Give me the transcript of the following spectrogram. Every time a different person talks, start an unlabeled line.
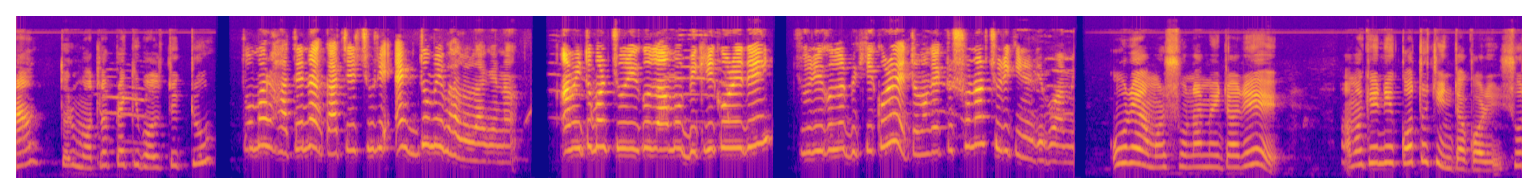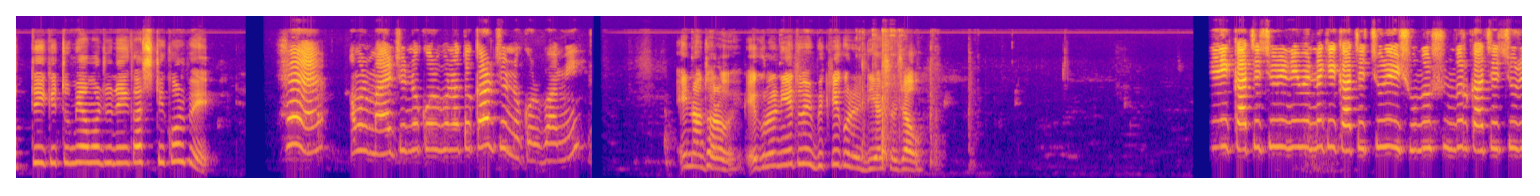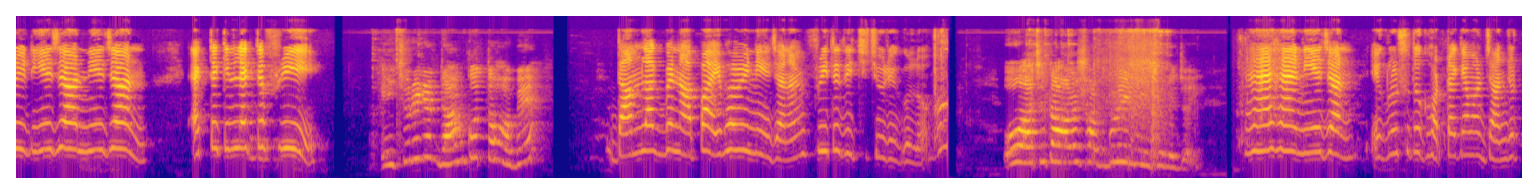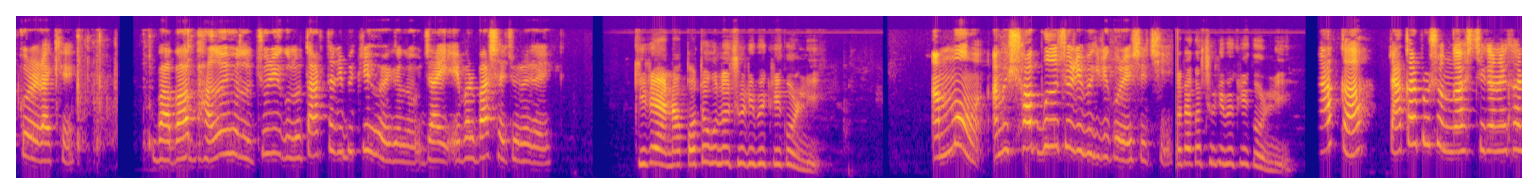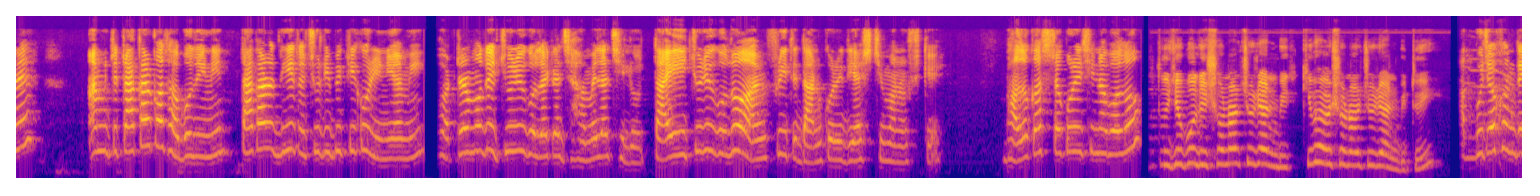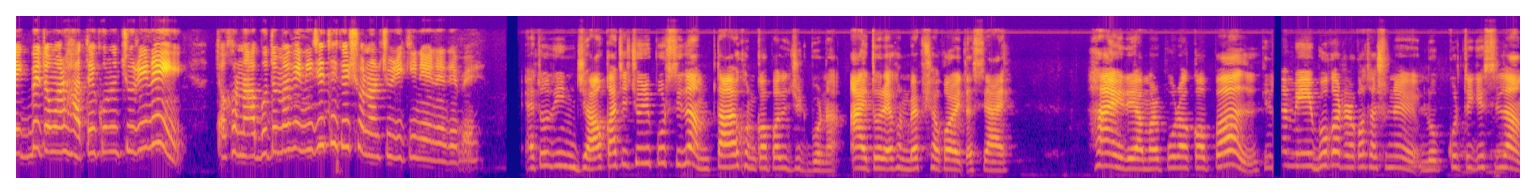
না তোর মতলবটা কি বলতো একটু?
তোমার হাতে না কাচের চুড়ি একদমই ভালো লাগে না। আমি তোমার চুড়িগুলো আম্মু বিক্রি করে দিই। চুড়িগুলো বিক্রি করে তোমাকে একটা সোনার চুড়ি কিনে দেবো আমি।
ওরে আমার সোনা মেয়েটা রে আমাকে নিয়ে কত চিন্তা করে? সত্যিই কি তুমি আমার জন্য এই কাজটি করবে?
হ্যাঁ আমার মায়ের জন্য করব না তো কার জন্য করব আমি?
এই না ধরো এগুলো নিয়ে তুমি বিক্রি করে দিয়ে আসো যাও।
এই
চুড়িটার দাম কত হবে?
দাম লাগবে না আপা এভাবে নিয়ে যান আমি ফ্রিতে দিচ্ছি চুড়িগুলো।
ও আচ্ছা তাহলে সবগুলোই নিয়ে চলে যাই।
হ্যাঁ হ্যাঁ নিয়ে যান এগুলো শুধু ঘরটাকে আমার যানজট করে রাখে। বাবা ভালোই হলো চুড়িগুলো তাড়াতাড়ি বিক্রি হয়ে গেল যাই এবার বাসায় চলে যাই।
কিরে না কতগুলো চুড়ি বিক্রি করলি?
আম্মু আমি সবগুলো চুড়ি বিক্রি করে এসেছি।
কত টাকা চুড়ি বিক্রি করলি?
ঝামেলা ছিল তাই এই চুড়িগুলো আমি ফ্রিতে দান করে দিয়ে আসছি মানুষকে। ভালো কাজটা করেছি না বলো?
তুই যে বলি সোনার চুড়ি আনবি কীভাবে সোনার চুড়ি আনবি তুই?
আব্বু যখন দেখবে তোমার হাতে কোনো চুড়ি নেই তখন আব্বু তোমাকে নিজে থেকে সোনার চুড়ি কিনে এনে দেবে।
এতদিন যাও কাছে চুরি পড়ছিলাম তা এখন কপালে জুটবো না। আয় তোর এখন ব্যবসা করাইতাছে আয়। হায় রে আমার পুরা কপাল। আমি এই বোকাটার কথা শুনে লোভ করতে গেছিলাম।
